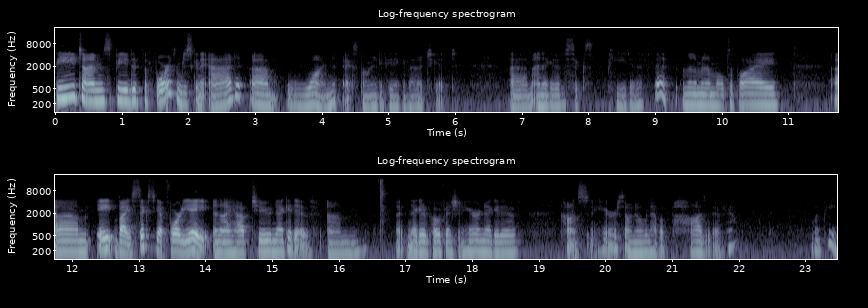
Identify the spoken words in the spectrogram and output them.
b times b to the fourth, I'm just going to add um, 1 exponent, if you think about it, to get um, a negative 6p to the fifth. And then I'm going to multiply um, 8 by 6 to get 48. And I have two negative, um, a negative coefficient here, a negative constant here. So I know I'm going to have a positive now. 1p.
